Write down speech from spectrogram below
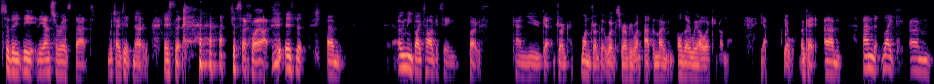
so the, the the answer is that which i did know is that just fyi is that um, only by targeting both can you get a drug one drug that works for everyone at the moment although we are working on that yeah cool. yeah okay um and like um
